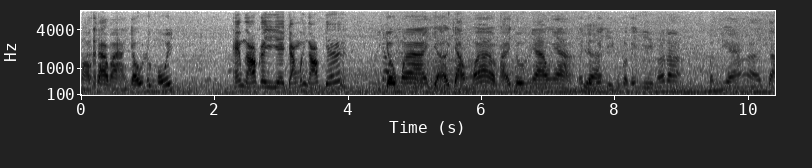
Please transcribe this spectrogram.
ngọt sao mà hàng châu nước muối? Em ngọt thì về chồng mới ngọt chứ chung à, vợ chồng á, phải thương nhau nha. Nói chung Dạ. cái gì cũng là cái duyên hết đó. Mình gắng à, chăm,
